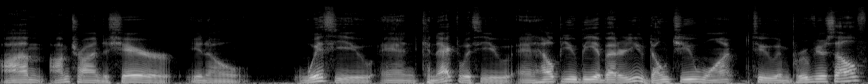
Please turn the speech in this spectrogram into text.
I'm I'm trying to share, you know, with you and connect with you and help you be a better you. Don't you want to improve yourself?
